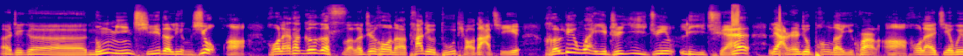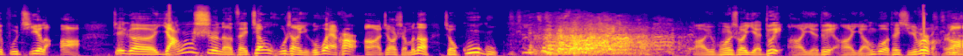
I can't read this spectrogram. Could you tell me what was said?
呃这个农民起义的领袖啊，后来他哥哥死了之后呢，他就独挑大旗，和另外一支义军李全俩人就碰到一块了啊，后来结为夫妻了啊。这个杨氏呢，在江湖上有个外号啊，叫什么呢？叫姑姑。啊，有朋友说也对啊，也对啊，杨过他媳妇儿嘛，是吧？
